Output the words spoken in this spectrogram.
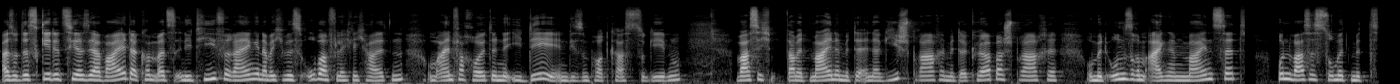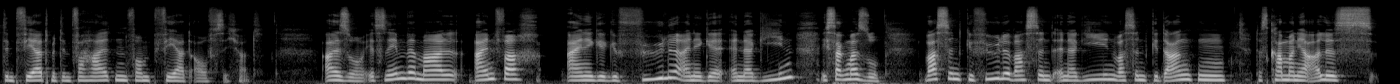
Also das geht jetzt hier sehr weit, da könnte man jetzt in die Tiefe reingehen, aber ich will es oberflächlich halten, um einfach heute eine Idee in diesem Podcast zu geben, was ich damit meine mit der Energiesprache, mit der Körpersprache und mit unserem eigenen Mindset und was es somit mit dem Pferd, mit dem Verhalten vom Pferd auf sich hat. Also, jetzt nehmen wir mal einfach einige Gefühle, einige Energien. Ich sage mal so, was sind Gefühle, was sind Energien, was sind Gedanken? Das kann man ja alles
